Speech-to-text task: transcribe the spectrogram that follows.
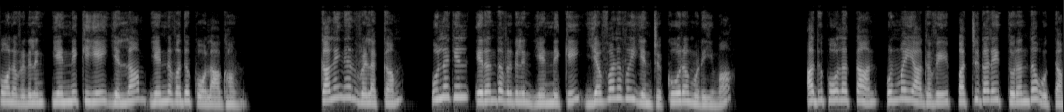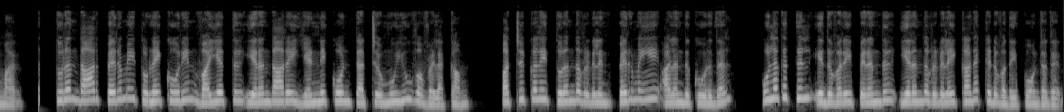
போனவர்களின் எண்ணிக்கையை எல்லாம் எண்ணுவது போலாகும். கலைஞர் விளக்கம் உலகில் இறந்தவர்களின் எண்ணிக்கை எவ்வளவு என்று கூற முடியுமா? அதுபோலத்தான் உண்மையாகவே பற்றுகளைத் துறந்த உத்தமர். துறந்தார் பெருமை துணைக்கூறின் வையத்து இறந்தாரை எண்ணிக்கோன் தற்று முயூவ விளக்கம் பற்றுக்களைத் துறந்தவர்களின் பெருமையை அளந்து கூறுதல் உலகத்தில் இதுவரை பிறந்து இறந்தவர்களை கணக்கிடுவதைப் போன்றது.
